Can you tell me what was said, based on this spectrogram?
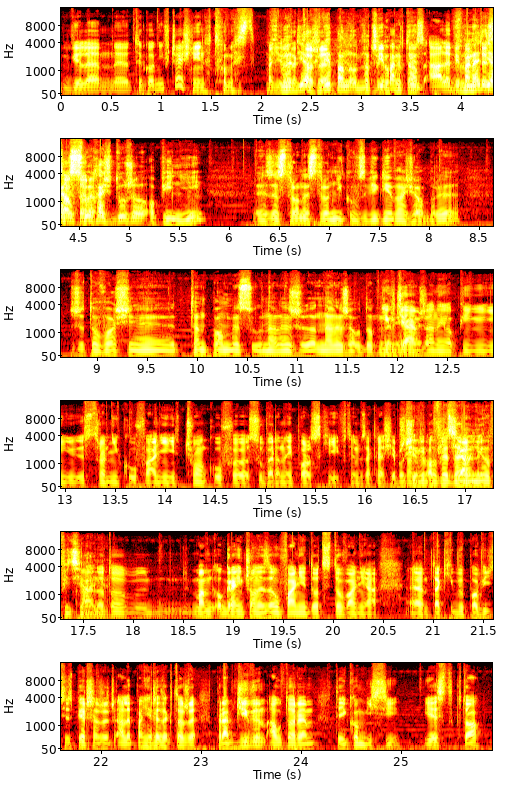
wiele e, tygodni wcześniej. Natomiast, panie W mediach, wie pan o dlaczego pan, pytam? jest- ale w pan, mediach autorem? słychać dużo opinii y, ze strony stronników Zbigniewa Ziobry, że to właśnie ten pomysł należy, należał do nie premiera. widziałem żadnej opinii stronników ani członków e, suwerennej Polski w tym zakresie. Bo się wypowiadają nieoficjalnie. No to y, mam ograniczone zaufanie do cytowania e, takich wypowiedzi. To jest pierwsza rzecz, ale panie redaktorze, prawdziwym autorem tej komisji jest kto?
